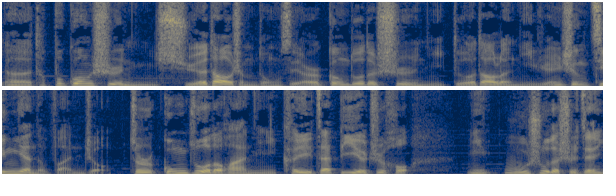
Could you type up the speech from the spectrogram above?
呃，它不光是你学到什么东西，而更多的是你得到了你人生经验的完整。就是工作的话，你可以在毕业之后，你无数的时间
